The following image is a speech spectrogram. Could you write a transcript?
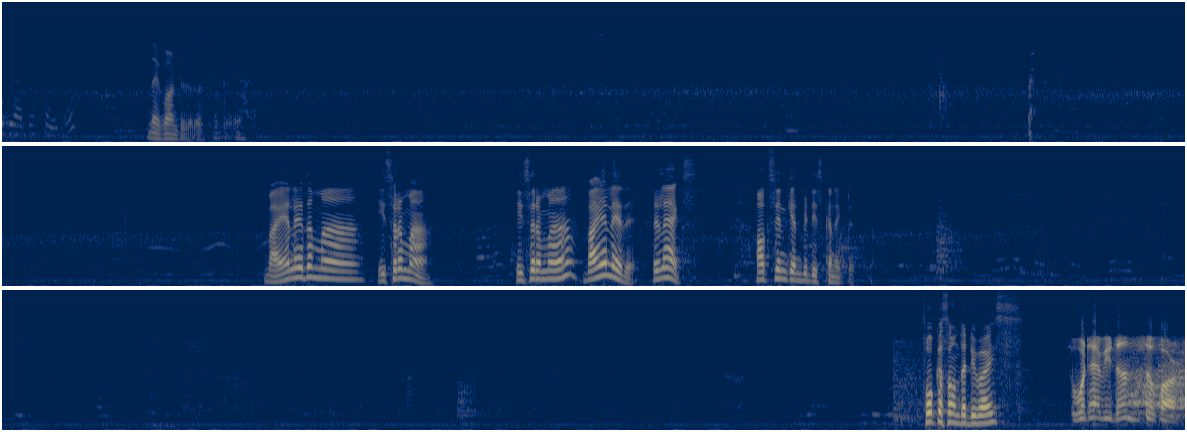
They're gone to the other center. Yeah. భయం లేదమ్మా ఈశ్వరమ్మా He said, Amma, relax. Oxygen can be disconnected. Focus on the device. So what have you done so far?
